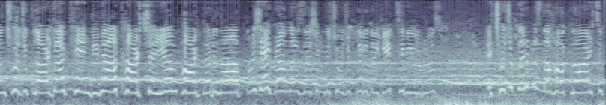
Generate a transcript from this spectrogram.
Yasaklardan sıkılan çocuklar da kendini Akarçay'ın parklarına atmış. Ekranlarınıza şimdi çocukları da getiriyoruz. E çocuklarımız da haklı artık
